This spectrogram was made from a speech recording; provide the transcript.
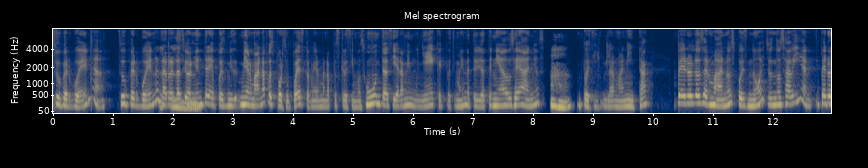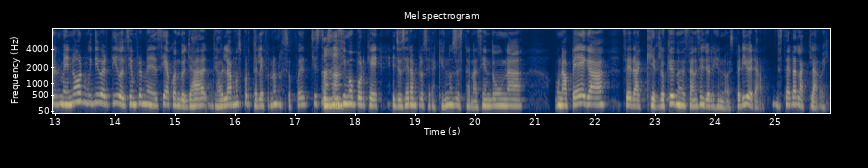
súper buena, súper buena. La relación entre, pues, mi, hermana, pues, por supuesto, mi hermana, pues, crecimos juntas y era mi muñeca y, pues, imagínate, yo ya tenía 12 años, Ajá. pues, y la hermanita pero los hermanos, pues no, ellos no sabían. Pero el menor, muy divertido, él siempre me decía, cuando ya, ya hablamos por teléfono, no, eso fue chistosísimo porque ellos eran, pero ¿será que nos están haciendo una, una pega? ¿Será que es lo que nos están haciendo? Yo le dije, no, espera y verá, esta era la clave.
